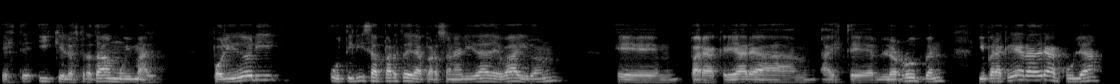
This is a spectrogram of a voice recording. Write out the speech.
este, y que los trataban muy mal. Polidori utiliza parte de la personalidad de Byron eh, para crear a, a este Lord Ruthven y para crear a Drácula.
